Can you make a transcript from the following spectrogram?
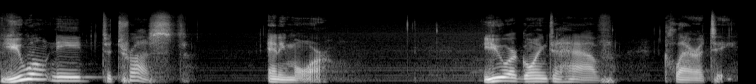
You won't need to trust anymore. You are going to have clarity.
